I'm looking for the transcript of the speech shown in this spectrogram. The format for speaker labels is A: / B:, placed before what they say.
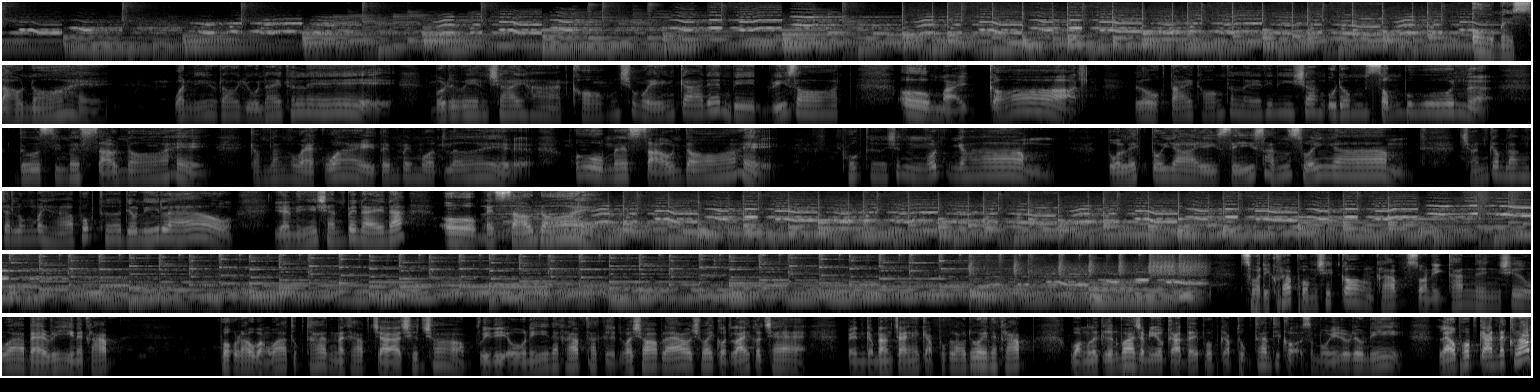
A: โอ้แม่สาวน้อย วันนี้เราอยู่ในทะเล บริเวณชายหาดของเฉวงการ์เด้นบีดรีสอร์ทโอ้ my god โลกใต้ท้องทะเลที่นี่ช่างอุดมสมบูรณ์ ดูสิแม่สาวน้อยกำลังแหวกว่ายเต็มไปหมดเลย โอ้แม่สาวน้อย พวกเธอช่างงดงาม ตัวเล็กตัวใหญ่สีสันสวยงาม ฉันกำลังจะลงไปหาพวกเธอเดี๋ยวนี้แล้ว อย่าหนีฉันไปไหนนะ โอ้แม่สาวน้อย สวัสดีครับผมชื่อก้องครับ ส่วนอีกท่านหนึ่งชื่อว่าแบรี่นะครับ พวกเราหวังว่าทุกท่านนะครับ จะชื่นชอบวิดีโอนี้นะครับ ถ้าเกิดว่าชอบแล้วช่วยกดไลค์กดแชร์ เป็นกำลังใจให้กับพวกเราด้วยนะครับ หวังเหลือเกินว่าจะมีโอกาสได้พบกับทุกท่านที่เกาะสมุยเร็วๆนี้ แล้วพบกันนะครับ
